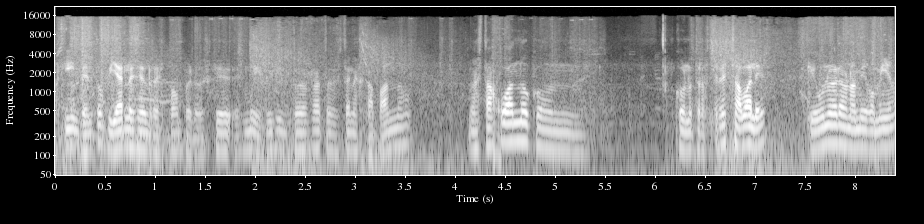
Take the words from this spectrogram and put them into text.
Aquí intento pillarles el respawn, pero es que es muy difícil, todo el rato se están escapando. Me está jugando con, con otros tres chavales, que uno era un amigo mío,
